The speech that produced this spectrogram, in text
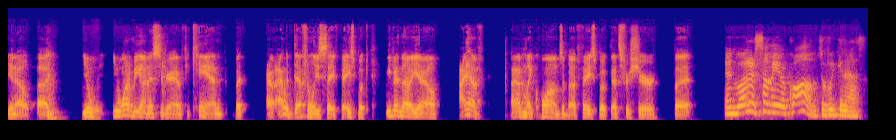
you know, uh, you you want to be on Instagram if you can, but I, I would definitely say Facebook. Even though you know, I have I have my qualms about Facebook, that's for sure. But and what are some of your qualms, if we can ask?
